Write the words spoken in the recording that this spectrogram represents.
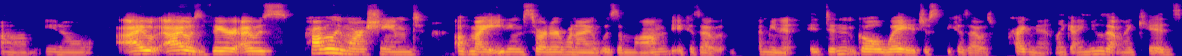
Um, you know, I I was very I was probably more ashamed of my eating disorder when I was a mom because I I mean it it didn't go away just because I was pregnant. Like I knew that my kids,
